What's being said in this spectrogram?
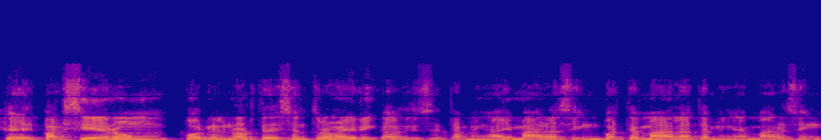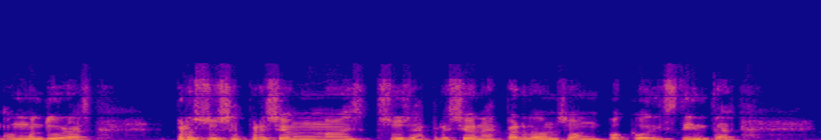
se esparcieron por el norte de Centroamérica, también hay maras en Guatemala, también hay maras en, Honduras, pero sus expresiones, sus expresiones perdón, son un poco distintas.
